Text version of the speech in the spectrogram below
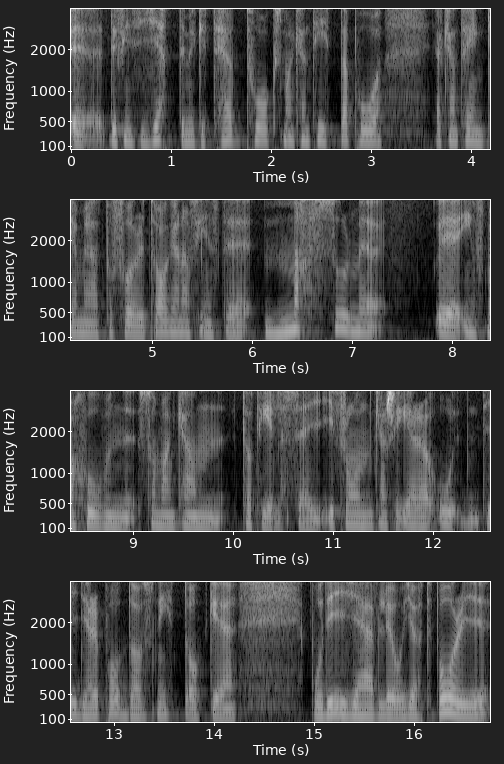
Eh, det finns jättemycket TED-talks man kan titta på. Jag kan tänka mig att på Företagarna finns det massor med eh, information som man kan ta till sig ifrån kanske era tidigare poddavsnitt och eh, både i Gävle och Göteborg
